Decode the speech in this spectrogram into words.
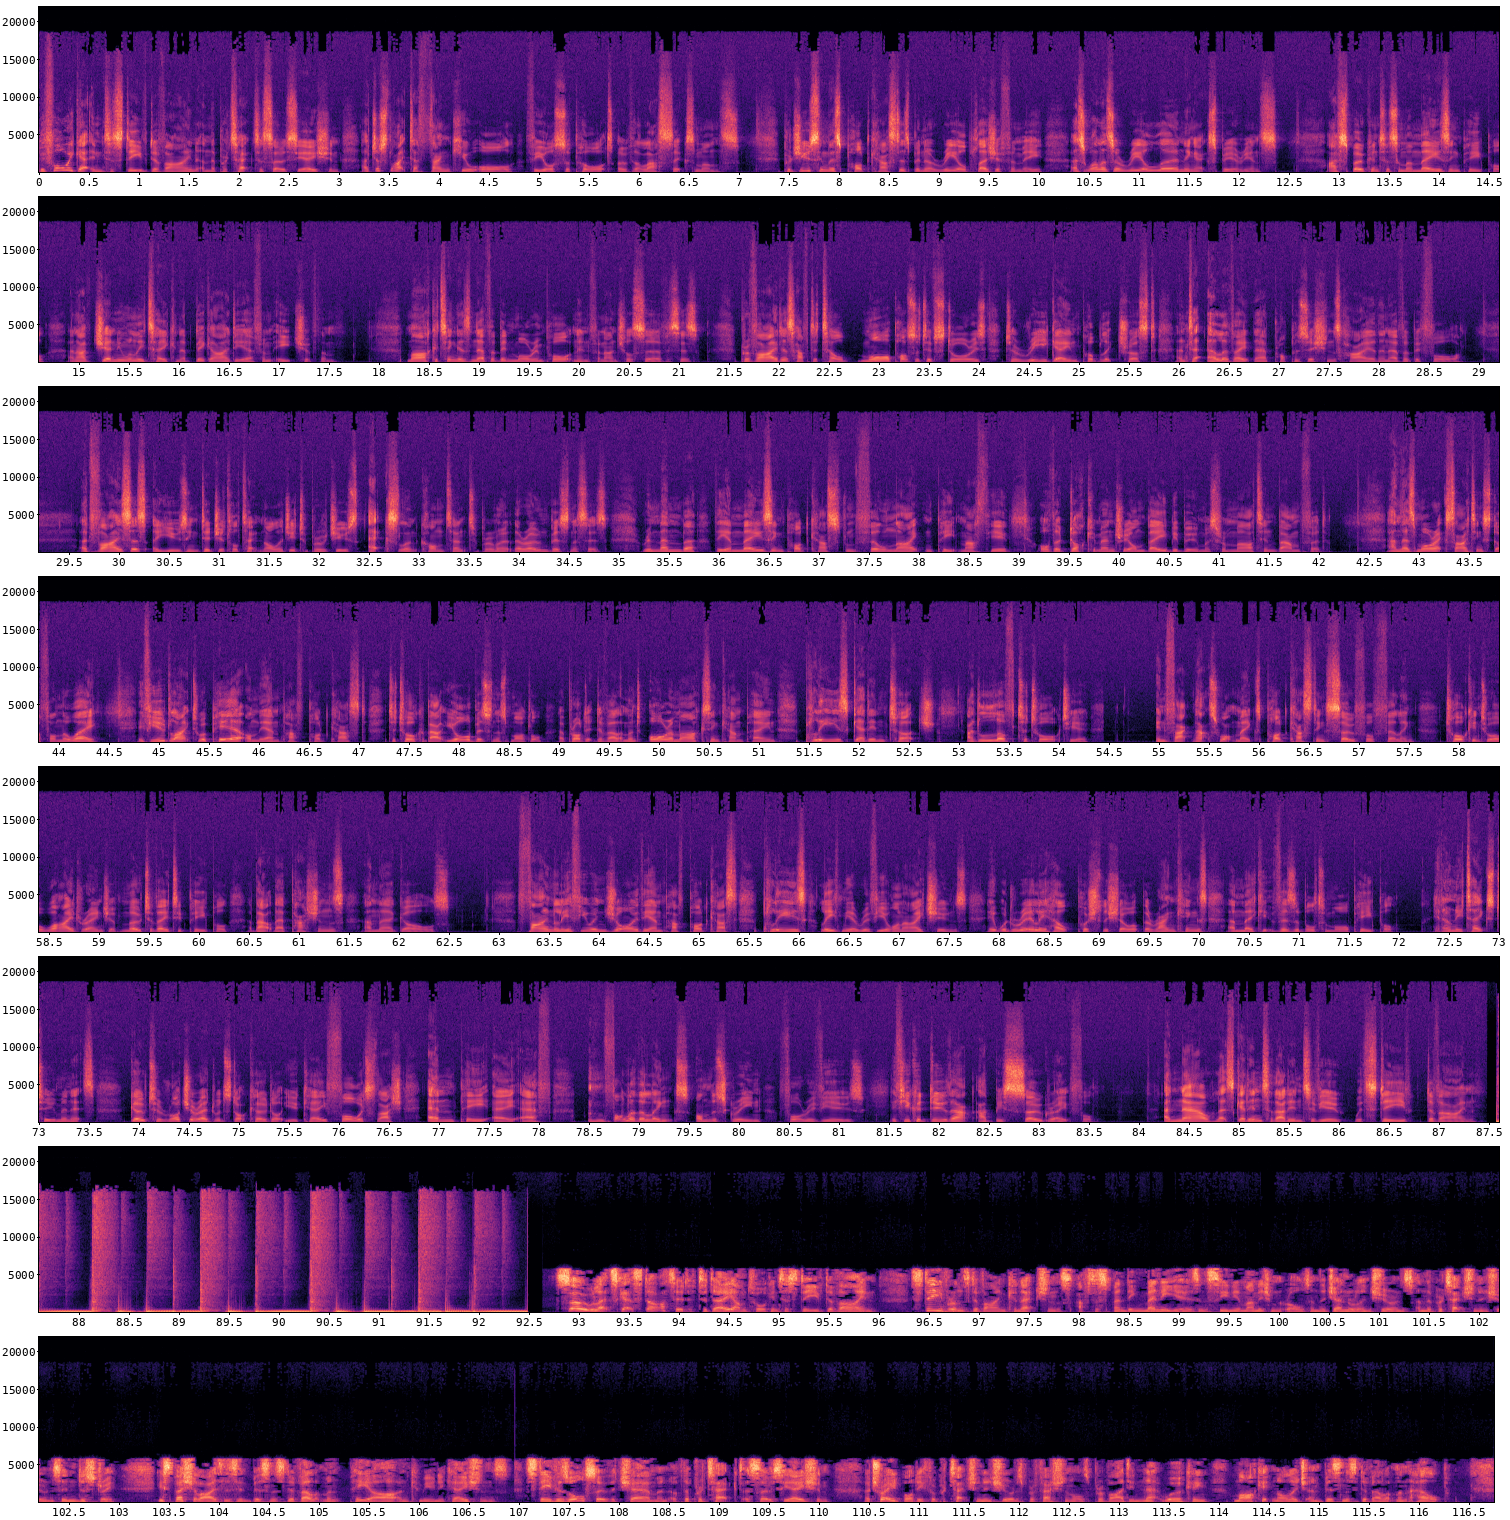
Before we get into Steve Devine and the Protect Association, I'd just like to thank you all for your support over the last six months. Producing this podcast has been a real pleasure for me, as well as a real learning experience. I've spoken to some amazing people, and I've genuinely taken a big idea from each of them. Marketing has never been more important in financial services. Providers have to tell more positive stories to regain public trust and to elevate their propositions higher than ever before. Advisors are using digital technology to produce excellent content to promote their own businesses. Remember the amazing podcast from Phil Knight and Pete Matthew, or the documentary on baby boomers from Martin Bamford and there's more exciting stuff on the way. If you'd like to appear on the MPAF podcast to talk about your business model, a product development, or a marketing campaign, please get in touch. I'd love to talk to you. In fact, that's what makes podcasting so fulfilling, talking to a wide range of motivated people about their passions and their goals. Finally, if you enjoy the MPAF podcast, please leave me a review on iTunes. It would really help push the show up the rankings and make it visible to more people. It only takes two minutes. Go to rogeredwards.co.uk forward slash MPAF and follow the links on the screen for reviews. If you could do that, I'd be so grateful. And now let's get into that interview with Steve Devine. So let's get started. Today I'm talking to Steve Devine. Steve runs Devine Connections after spending many years in senior management roles in the general insurance and the protection insurance industry. He specialises in business development, PR and communications. Steve is also the chairman of the Protect Association, a trade body for protection insurance professionals providing networking, market knowledge and business development help.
